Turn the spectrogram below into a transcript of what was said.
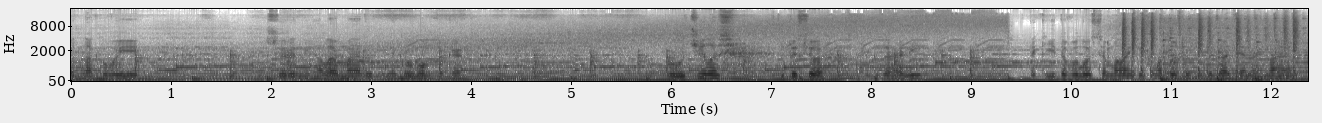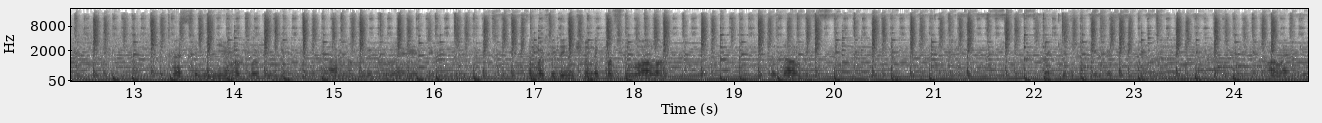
однакової ширини. Але в мене тут не кругом таке Получилось. Тут ось взагалі такий довелося маленький шматочок скидати, я не знаю. Вдасться мені його потім гарно приклеїти. Саме сюди нічого не просувало. Додав такі маленькі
